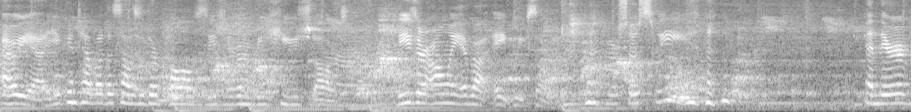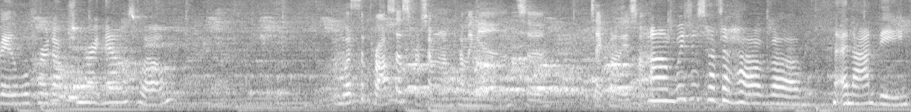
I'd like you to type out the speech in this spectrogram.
Oh yeah, you can tell by the size of their paws. These are going to be huge dogs. These are only about eight weeks old, You're so sweet. and they're available for adoption right now as well. What's the process for someone coming in to take one of these home? Um, we just have to have um, an ID.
